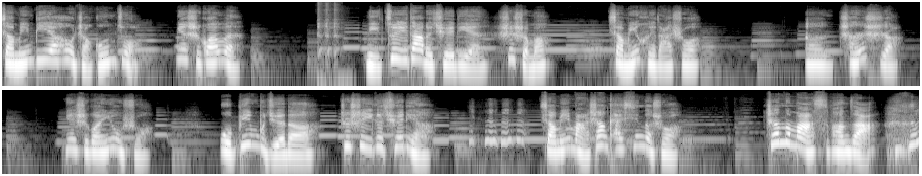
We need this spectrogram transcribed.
小明毕业后找工作，面试官问：“你最大的缺点是什么？”小明回答说：“嗯，诚实。”面试官又说：“我并不觉得这是一个缺点啊。”小明马上开心地说：“真的吗，死胖子？”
